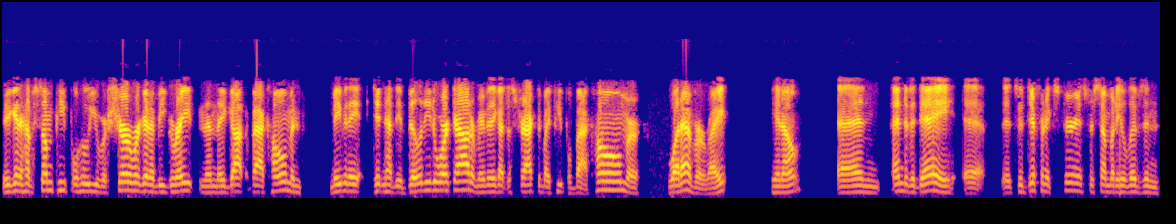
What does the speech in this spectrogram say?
you're going to have some people who you were sure were going to be great and then they got back home and maybe they didn't have the ability to work out or maybe they got distracted by people back home or whatever right? You know? And end of the day uh, it's a different experience for somebody who lives in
